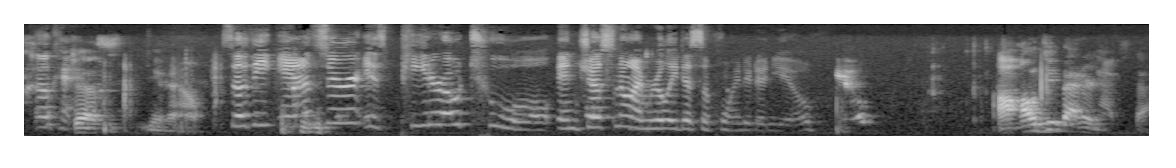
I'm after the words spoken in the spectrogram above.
Okay. Just, you know. So the answer is Peter O'Toole, and just know I'm really disappointed in you. I'll, I'll do better next time.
